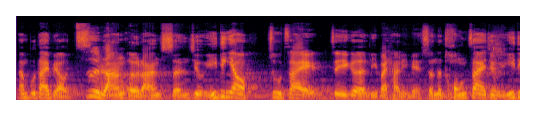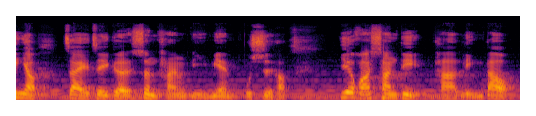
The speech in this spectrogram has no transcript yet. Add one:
但不代表自然而然神就一定要住在这个礼拜堂里面，神的同在就一定要在这个圣堂里面，不是哈？耶和华上帝他临到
